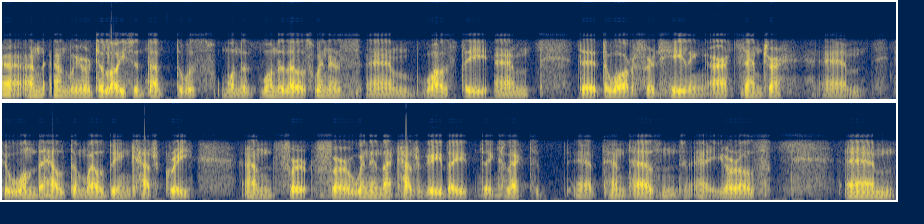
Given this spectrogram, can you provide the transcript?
uh, and and we were delighted that there was one of one of those winners um, was the um, the the Waterford Healing Arts Centre, um, who won the health and well-being category, and for for winning that category, they they collected uh, ten thousand uh, euros. Um,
